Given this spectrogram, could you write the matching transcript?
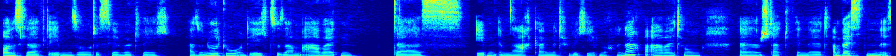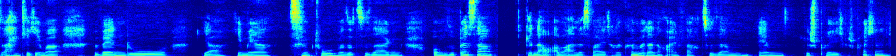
Und es läuft eben so, dass wir wirklich, also nur du und ich zusammen arbeiten, dass eben im Nachgang natürlich eben noch eine Nachbearbeitung äh, stattfindet. Am besten ist eigentlich immer, wenn du, ja, je mehr Symptome sozusagen, umso besser. Genau, aber alles weitere können wir dann auch einfach zusammen im Gespräch besprechen.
